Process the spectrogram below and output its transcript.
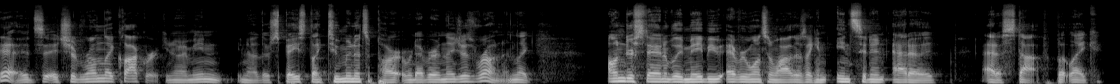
yeah, it's it should run like clockwork. You know what I mean? You know, they're spaced like two minutes apart or whatever, and they just run. And like, understandably, maybe every once in a while there's like an incident at a at a stop, but like,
